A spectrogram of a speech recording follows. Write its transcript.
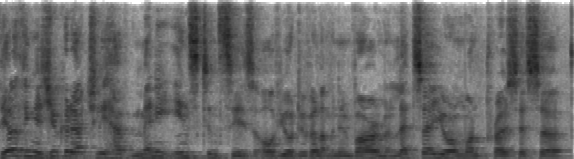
The other thing is you could actually have many instances of your development environment. Let's say you're on one processor,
